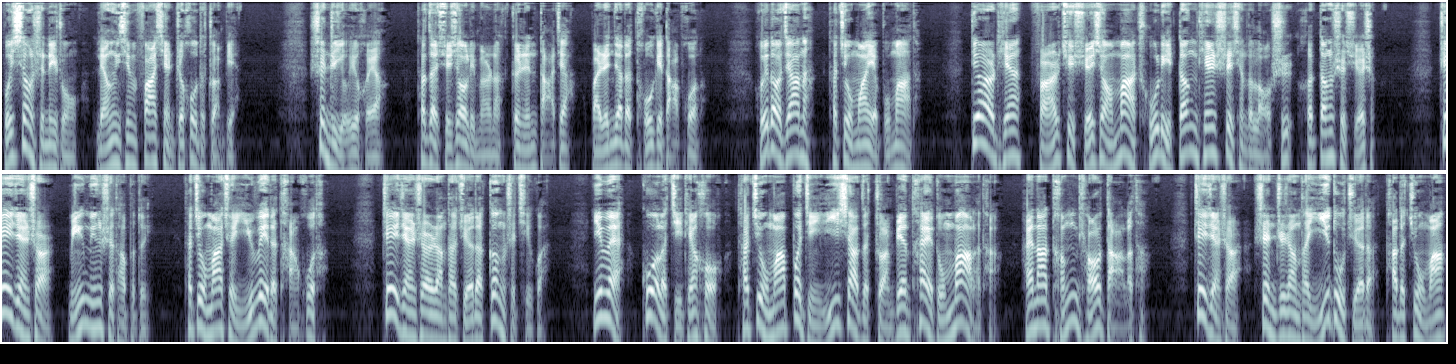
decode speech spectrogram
不像是那种良心发现之后的转变。甚至有一回啊，他在学校里面呢跟人打架，把人家的头给打破了。回到家呢，他舅妈也不骂他，第二天反而去学校骂处理当天事情的老师和当事学生。这件事儿明明是他不对，他舅妈却一味的袒护他。这件事让他觉得更是奇怪，因为过了几天后，他舅妈不仅一下子转变态度骂了他，还拿藤条打了他。这件事甚至让他一度觉得他的舅妈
